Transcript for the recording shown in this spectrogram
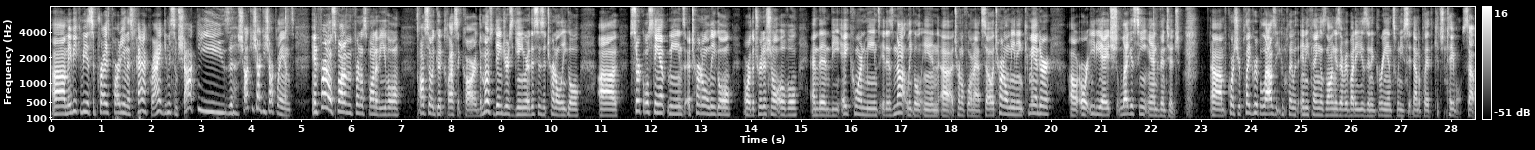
Uh, maybe it can be a surprise party in this pack, right? Give me some Shockies. Shocky, Shocky, Shocklands. Infernal Spawn of Infernal Spawn of Evil. Also a good classic card. The Most Dangerous Gamer. This is Eternal Legal. Uh, circle stamp means Eternal Legal, or the traditional oval. And then the Acorn means it is not legal in uh, Eternal format. So Eternal meaning Commander, or, or EDH, Legacy, and Vintage. Um, of course, your play group allows it. You can play with anything as long as everybody is in agreement when you sit down to play at the kitchen table. So,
